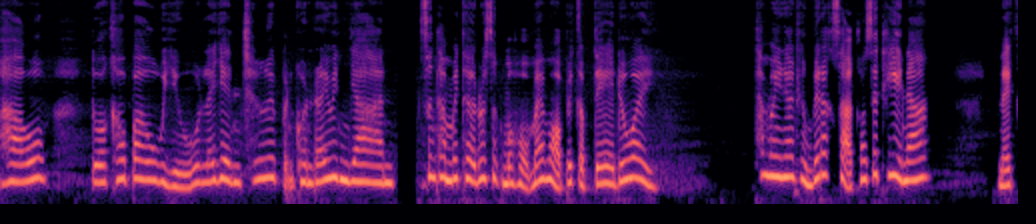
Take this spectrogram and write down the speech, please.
เขา ตัวเขาเบาหวิวและเย็นชื่นเป็นคนไร้วิญญาณ ซึ่งทำให้เธอรู้สึกโมโหแม่หมอไปกับเดย์ด้วยทำไมนางถึงไม่รักษาเขาสักทีนะ ในข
